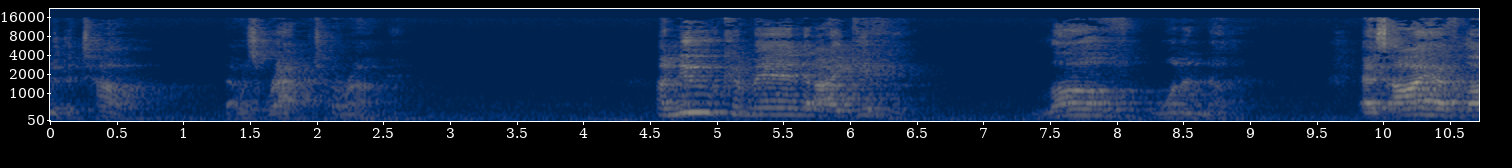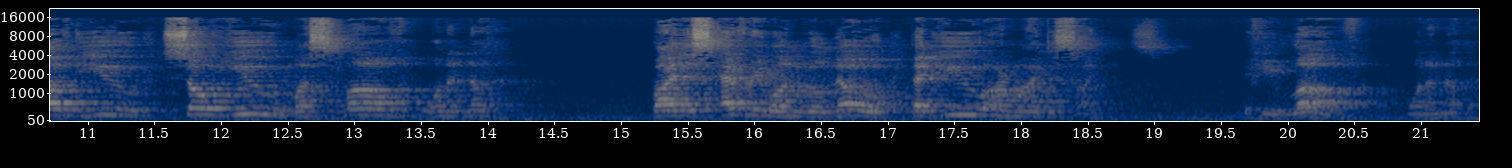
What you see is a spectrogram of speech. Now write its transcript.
with the towel that was wrapped around him. A new command I give you love one another. As I have loved you, so you must love one another. By this everyone will know that you are my disciples, if you love one another.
